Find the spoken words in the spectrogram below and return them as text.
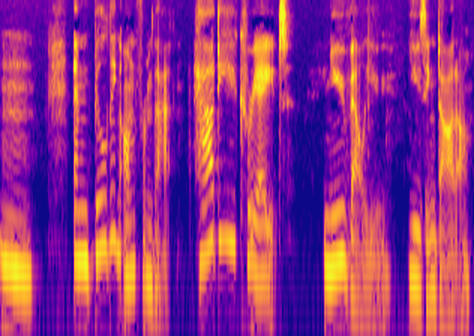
Mm. And building on from that, how do you create new value using data?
